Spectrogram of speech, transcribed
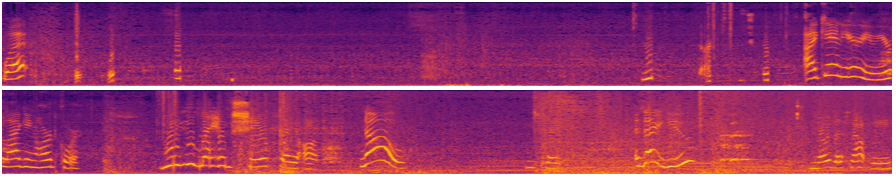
What? I can't hear you. You're lagging hardcore. Will you let him share play on? No. Okay. Is that you? No, that's not me.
